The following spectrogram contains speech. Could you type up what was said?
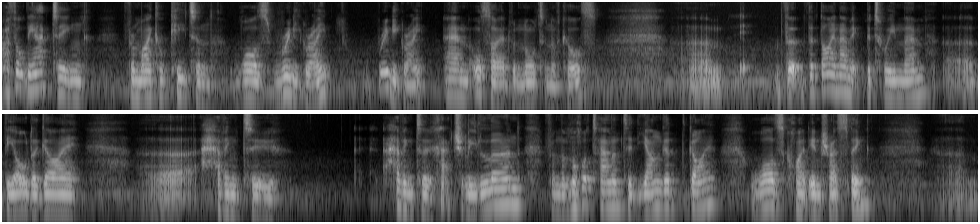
I thought the acting from Michael Keaton was really great, really great, and also Edward Norton, of course. Um, it, the the dynamic between them, uh, the older guy uh, having to having to actually learn from the more talented younger guy was quite interesting. Um,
